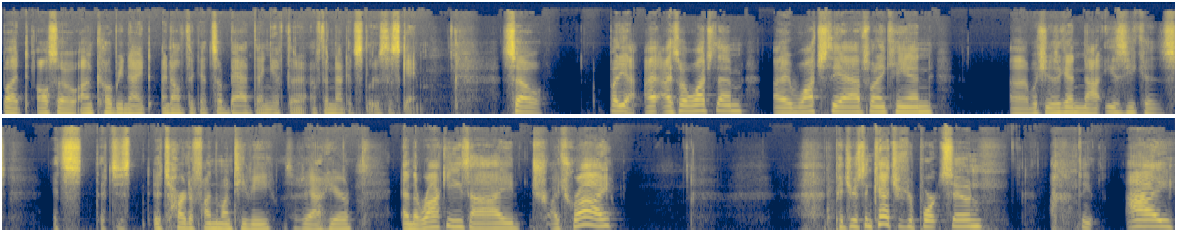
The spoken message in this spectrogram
But also on Kobe night, I don't think it's a bad thing if the if the Nuggets lose this game. So, but yeah, I, I so I watch them. I watch the Avs when I can, uh, which is again not easy because it's it's just it's hard to find them on TV, especially out here. And the Rockies, I I try. Pitchers and catchers report soon. I think I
